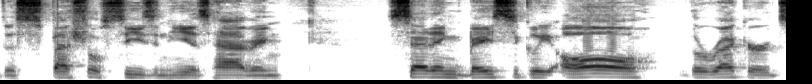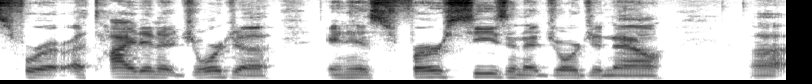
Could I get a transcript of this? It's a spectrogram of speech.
the special season he is having, setting basically all the records for a tight end at Georgia in his first season at Georgia now. Uh,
